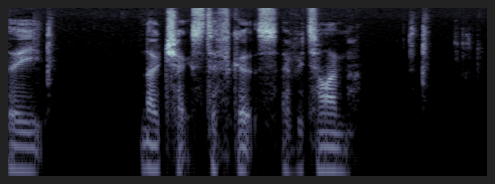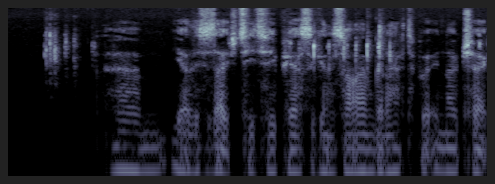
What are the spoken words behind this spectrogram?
the no check certificates every time. Um, yeah, this is HTTPS again, so I'm going to have to put in no check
